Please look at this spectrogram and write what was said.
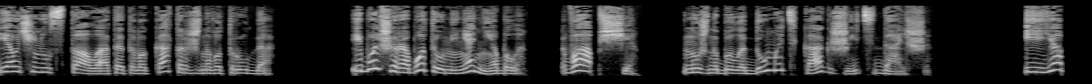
Я очень устала от этого каторжного труда. И больше работы у меня не было. Вообще. Нужно было думать, как жить дальше. И я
